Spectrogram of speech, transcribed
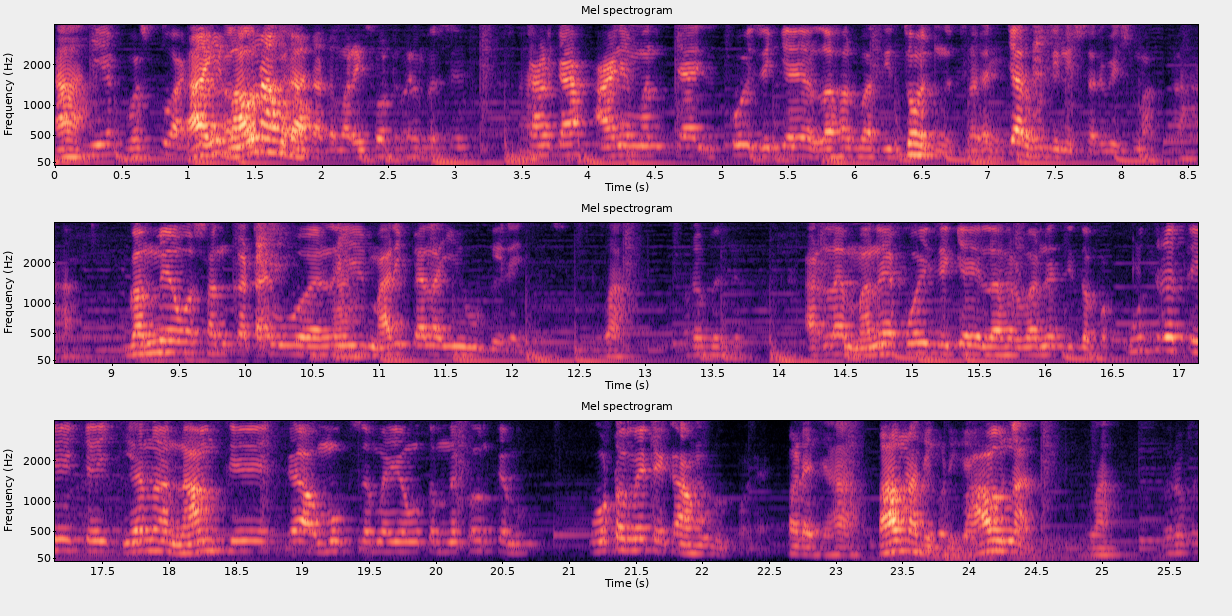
હા. એ એક વસ્તુ આ એ ભાવના આહુડા હતા તમારી શોર્ટ. છે. કારણ કે આને મન ક્યાંય કોઈ જગ્યાએ લહરવા દીધો જ નથી. નથી. અત્યાર સુધીની સર્વિસમાં ગમે એવો સંકટ આવ્યું હોય એટલે એ મારી પહેલા એ ઊભી રહી જાય છે. વાહ. બરોબર છે. એટલે મને કોઈ જગ્યાએ લહેરવા નથી તો કુદરતી કે એના નામથી કે અમુક સમયે હું તમને કહું કે ઓટોમેટિક આહુડું પડે. પડે છે હા. ભાવનાથી પડી જાય. ભાવનાથી. વાહ. બરોબર?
